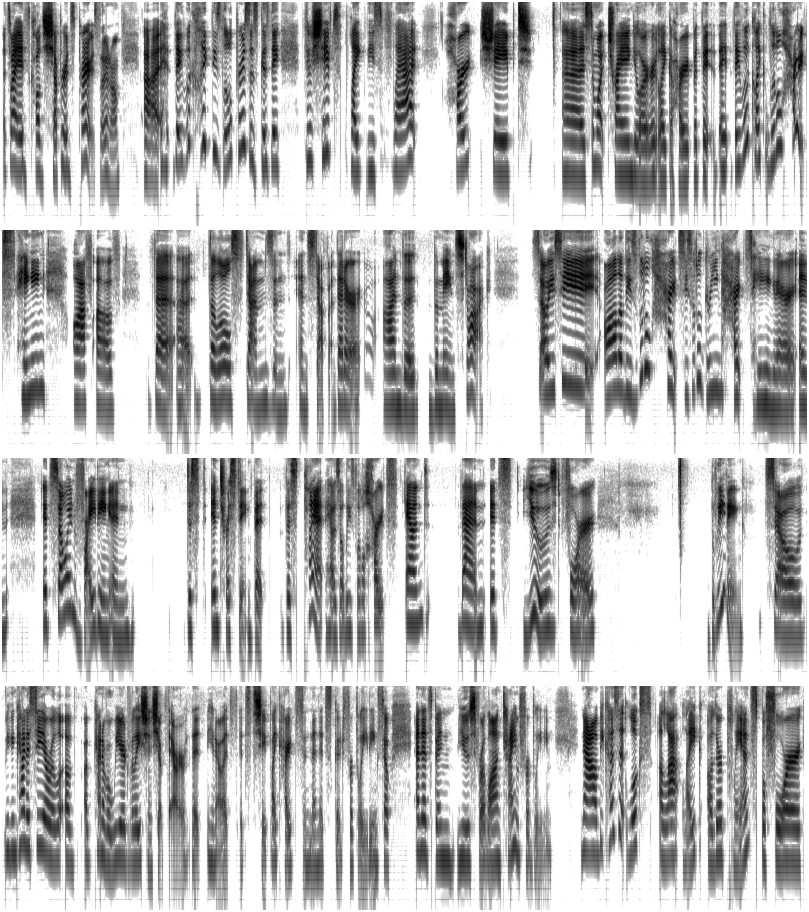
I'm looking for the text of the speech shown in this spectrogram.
That's why it's called shepherd's purse. I don't know. uh, they look like these little purses because they they're shaped like these flat heart shaped uh, somewhat triangular like a heart but they, they they look like little hearts hanging off of the uh, the little stems and and stuff that are on the the main stalk. So you see all of these little hearts these little green hearts hanging there and it's so inviting and just interesting that this plant has all these little hearts and then it's used for bleeding so you can kind of see a, a, a, kind of a weird relationship there that you know it's it's shaped like hearts and then it's good for bleeding so and it's been used for a long time for bleeding now, because it looks a lot like other plants before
